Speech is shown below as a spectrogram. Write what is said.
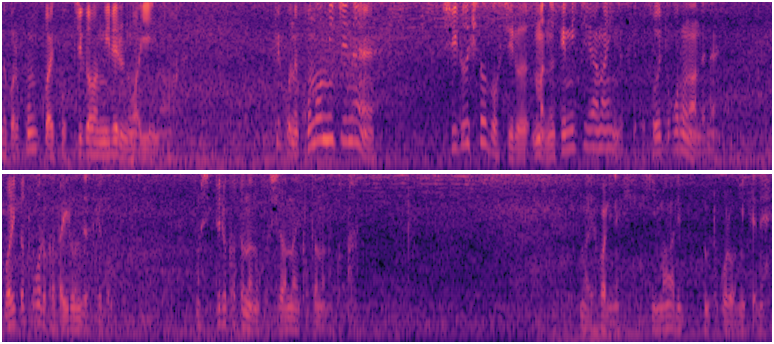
だから今回こっち側見れるのはいいな。結構ね、この道ね、知る人ぞ知る、まあ抜け道じゃないんですけど、そういうところなんでね、割と通る方いるんですけど、まあ、知ってる方なのか知らない方なのか。まあやはりね、ひまわりのところを見てね、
